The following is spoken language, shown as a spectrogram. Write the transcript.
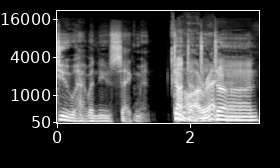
do have a news segment. Dun Oh, dun dun right. dun.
